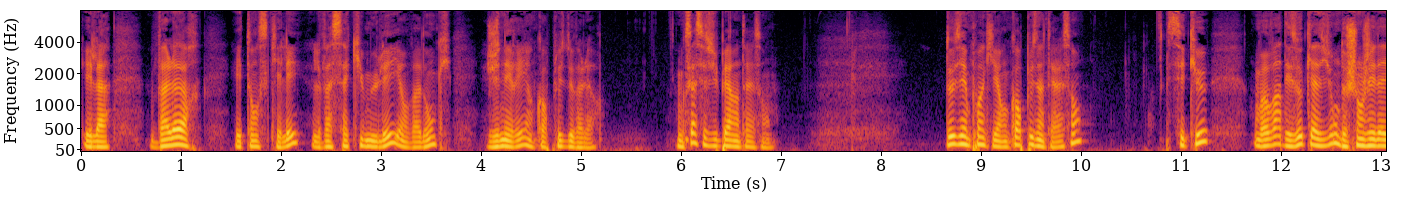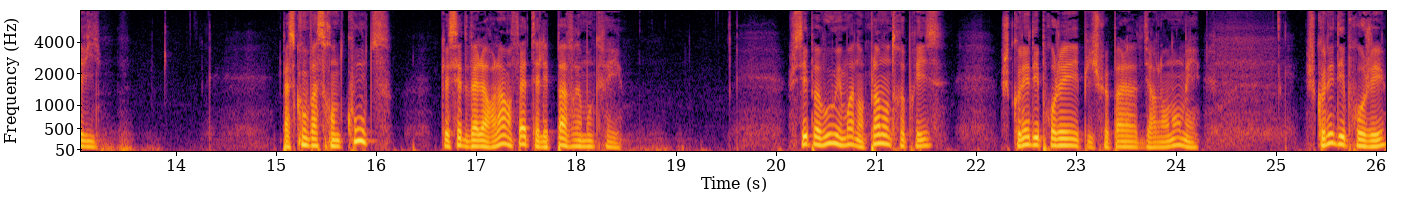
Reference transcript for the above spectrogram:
Et la valeur étant ce qu'elle est, elle va s'accumuler et on va donc générer encore plus de valeur. Donc ça, c'est super intéressant. Deuxième point qui est encore plus intéressant, c'est que on va avoir des occasions de changer d'avis. Parce qu'on va se rendre compte que cette valeur-là, en fait, elle n'est pas vraiment créée. Je sais pas vous, mais moi, dans plein d'entreprises, je connais des projets, et puis je ne peux pas dire leur nom, mais je connais des projets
